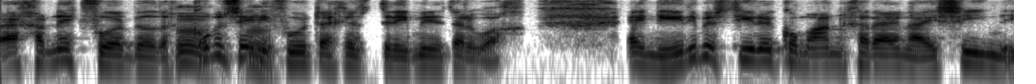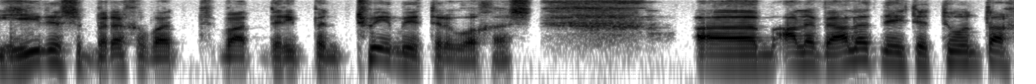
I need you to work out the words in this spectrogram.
ek gaan net voorbeelde. Kom ons sê die hmm, hmm. voertuig is 3 meter hoog. En hierdie bestuurder kom aangery en hy sien hier is 'n brug wat wat 3.2 meter hoog is. Ehm um, alhoewel dit net 'n 20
